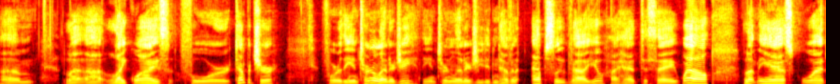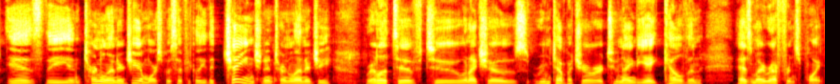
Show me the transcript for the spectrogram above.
Um, uh, likewise, for temperature, for the internal energy, the internal energy didn't have an absolute value. I had to say, well, let me ask what is the internal energy, and more specifically, the change in internal energy relative to, and I chose room temperature or 298 Kelvin as my reference point.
